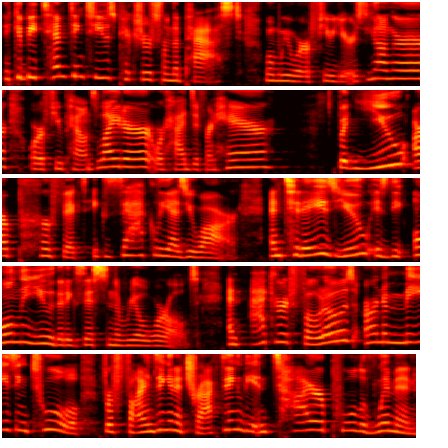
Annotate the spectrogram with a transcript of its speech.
it could be tempting to use pictures from the past when we were a few years younger, or a few pounds lighter, or had different hair. But you are perfect exactly as you are. And today's you is the only you that exists in the real world. And accurate photos are an amazing tool for finding and attracting the entire pool of women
